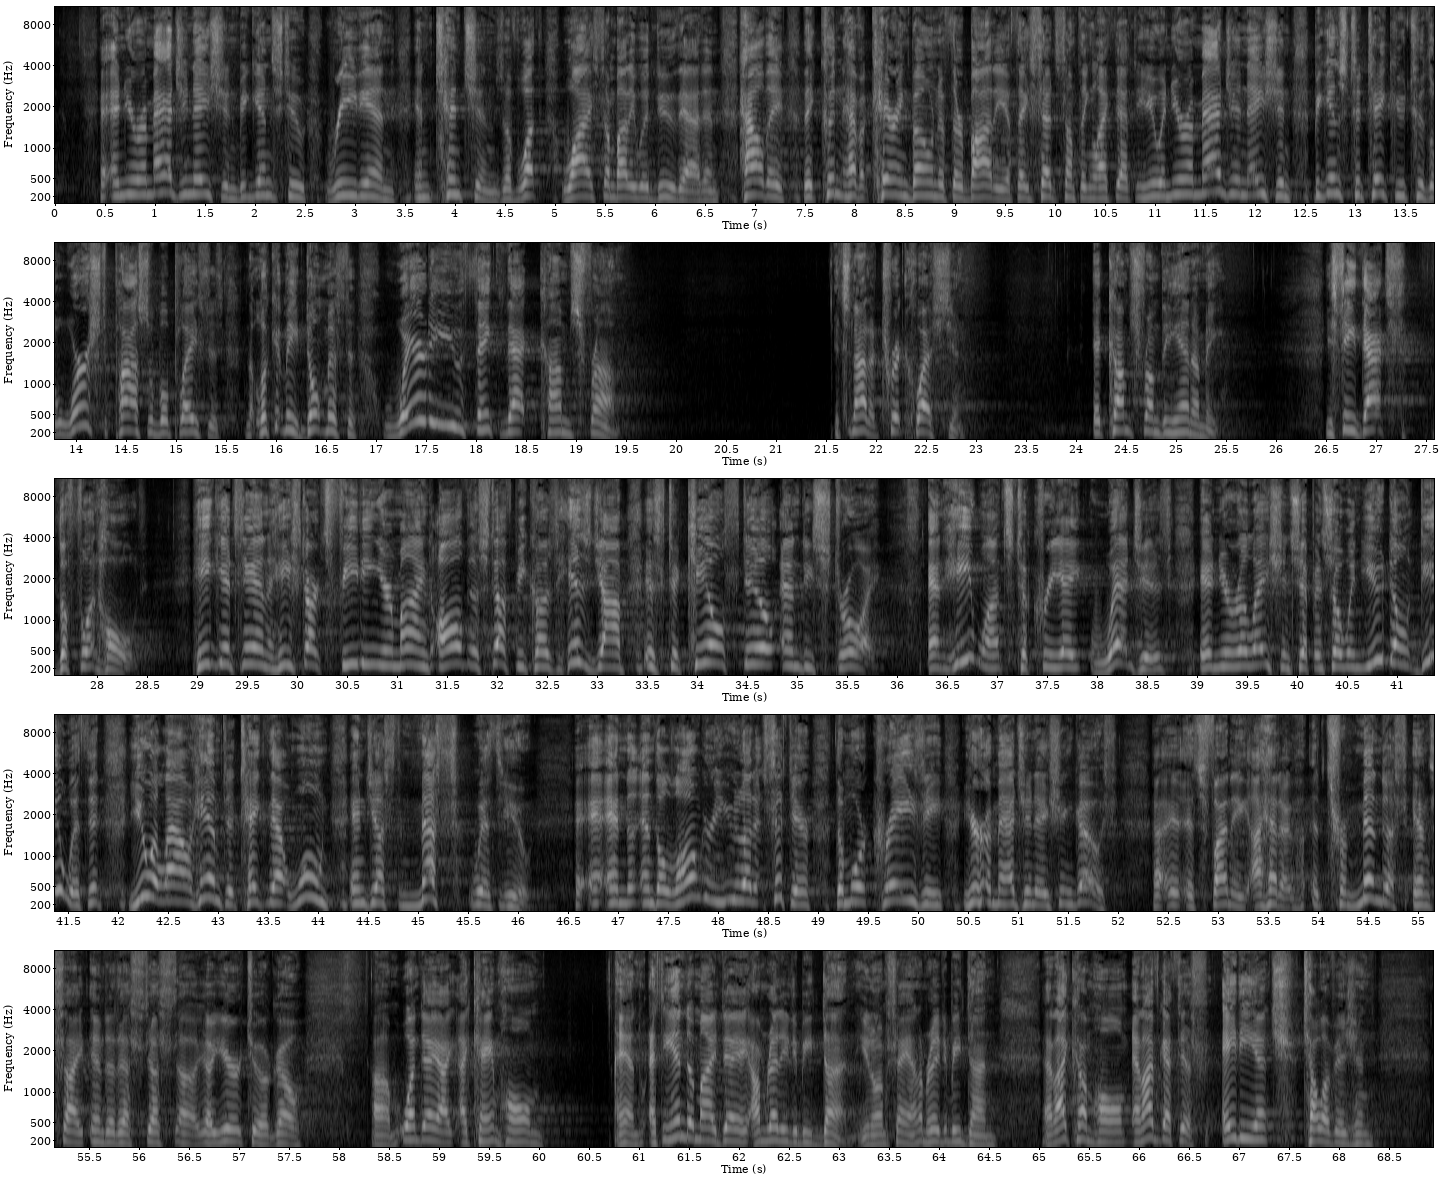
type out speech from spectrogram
And your imagination begins to read in intentions of what, why somebody would do that and how they, they couldn't have a caring bone of their body if they said something like that to you. And your imagination begins to take you to the worst possible places. Now, look at me, don't miss it. Where do you think that comes from? It's not a trick question. It comes from the enemy. You see, that's the foothold. He gets in and he starts feeding your mind all this stuff because his job is to kill, steal, and destroy. And he wants to create wedges in your relationship. And so when you don't deal with it, you allow him to take that wound and just mess with you. And, and the longer you let it sit there, the more crazy your imagination goes. Uh, it's funny, I had a, a, tremendous insight into this just uh, a year or two ago. Um, one day I, I came home, and at the end of my day, I'm ready to be done. You know what I'm saying? I'm ready to be done. And I come home, and I've got this 80 inch television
